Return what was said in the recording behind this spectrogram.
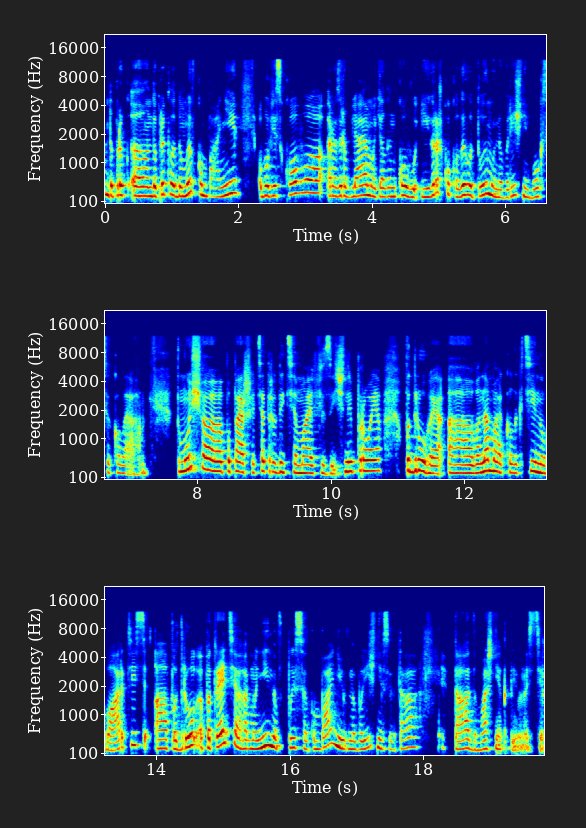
Е, до прикладу, ми в компанії обов'язково розробляємо ялинкову іграшку, коли готуємо новорічні бокси колегам. Тому що, по-перше, ця традиція має фізичний прояв. По-друге, е, вона має колекційну вартість. А по-третє, гармонійно вписує компанію в новорічні свята та домашні активності.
